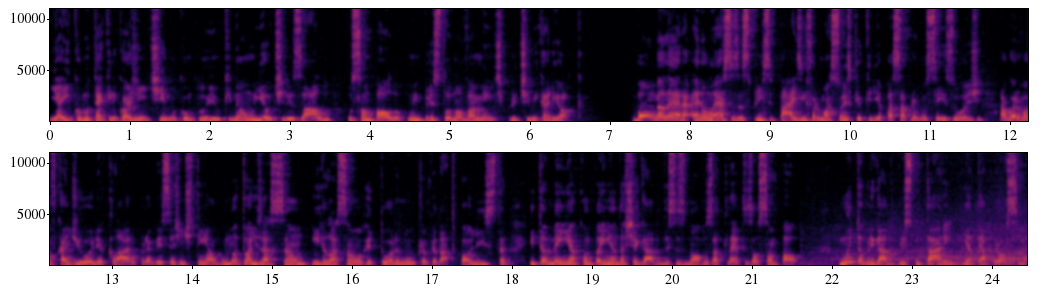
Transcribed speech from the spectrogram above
E aí, como o técnico argentino concluiu que não ia utilizá-lo, o São Paulo o emprestou novamente para o time carioca. Bom, galera, eram essas as principais informações que eu queria passar para vocês hoje. Agora eu vou ficar de olho, é claro, para ver se a gente tem alguma atualização em relação ao retorno no Campeonato Paulista e também acompanhando a chegada desses novos atletas ao São Paulo. Muito obrigado por escutarem e até a próxima.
